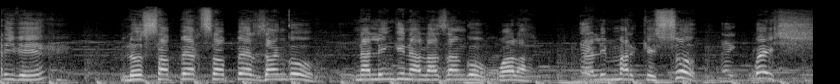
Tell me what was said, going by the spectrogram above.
Arrivé, le saper saper Zango, Nalingi na la Zango, voilà. Ali marque so, wesh,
